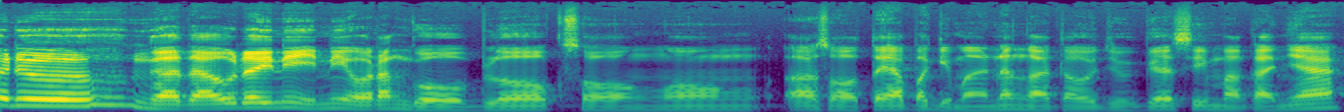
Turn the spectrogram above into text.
Aduh, nggak tahu dah ini ini orang goblok, songong, uh, sote apa gimana nggak tahu juga sih. Makanya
